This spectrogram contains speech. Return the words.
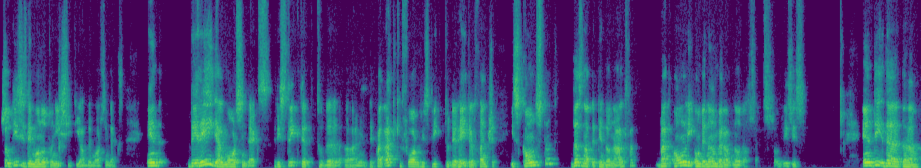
So this is the monotonicity of the Morse index. And the radial Morse index restricted to the, uh, I mean, the quadratic form restricted to the radial function is constant, does not depend on alpha, but only on the number of nodal sets. So this is, and the, the, the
